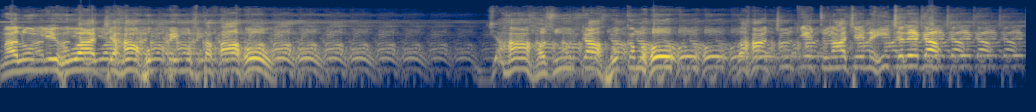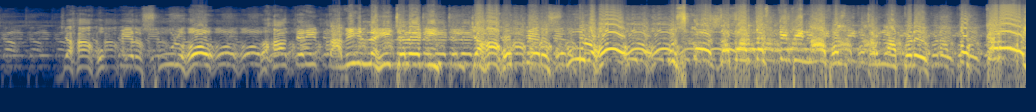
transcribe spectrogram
معلوم یہ ہوا جہاں حکم مصطفیٰ ہو جہاں حضور کا حکم ہو وہاں چونکہ چنانچہ نہیں چلے گا، جہاں حکم رسول ہو، وہاں تیری تعویل نہیں چلے گی۔ جہاں حکم رسول ہو، اس کو زبردستی بھی نافذ کرنا پڑے۔ تو کرو،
